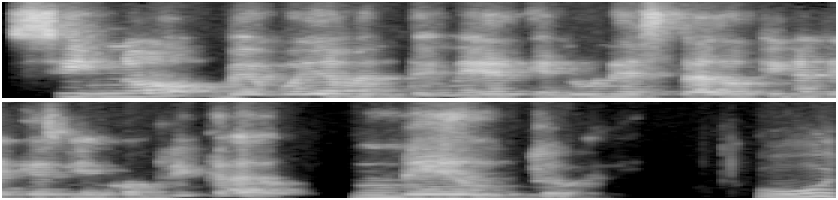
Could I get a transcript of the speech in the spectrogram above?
Si no, me voy a mantener en un estado, fíjate que es bien complicado, neutro. Uh,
